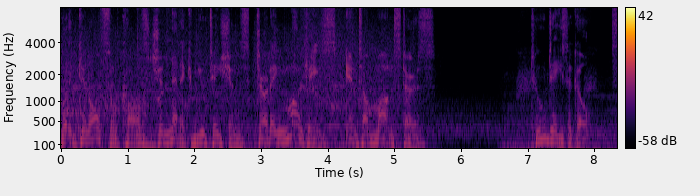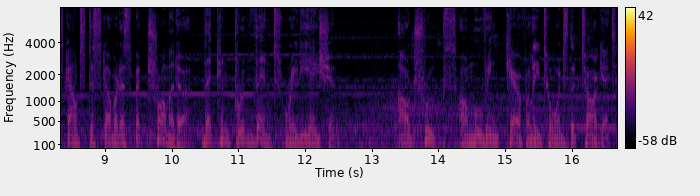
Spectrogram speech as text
but it can also cause genetic mutations, turning monkeys into monsters. Two days ago, scouts discovered a spectrometer that can prevent radiation. Our troops are moving carefully towards the target.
